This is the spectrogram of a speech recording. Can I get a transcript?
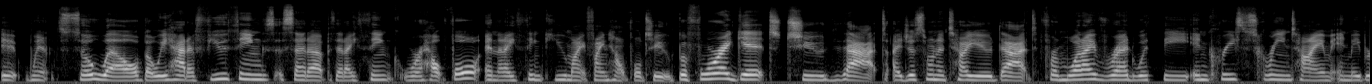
It went so well, but we had a few things set up that I think were helpful and that I think you might find helpful too. Before I get to that, I just want to tell you that from what I've read with the increased screen time and maybe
